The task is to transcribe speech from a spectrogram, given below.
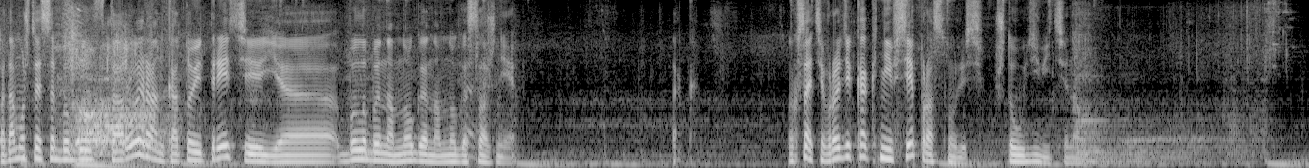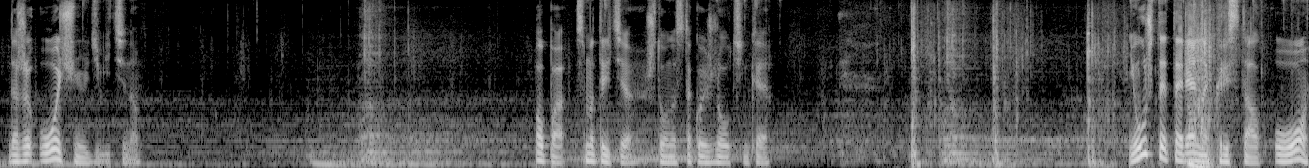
Потому что если бы был второй ранг, а то и третий, было бы намного-намного сложнее. Так. Ну, кстати, вроде как не все проснулись, что удивительно. Даже очень удивительно. Опа, смотрите, что у нас такое желтенькое. Неужто это реально кристалл? О,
